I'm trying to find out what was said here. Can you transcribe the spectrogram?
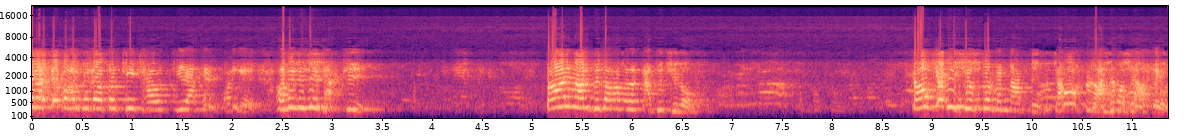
এরা যে পারবে না, আপনার কি সাহস, কি আছে? পারিয়ে আমি নিজেই সাক্ষী। তাই মানছে যারা আমাদের কাছে ছিল। কাউকে বিশ্বাস করবেন না আপনি, যারা আপনার আশেপাশে আছে।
